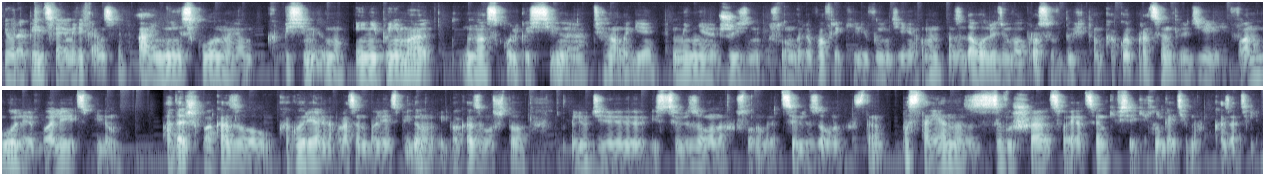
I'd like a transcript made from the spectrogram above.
европейцы и американцы, они склонны к пессимизму и не понимают, насколько сильно технологии меняют жизнь, условно говоря, в Африке или в Индии. Он задавал людям вопросы в духе, там, какой процент людей в Анголе болеет СПИДом? А дальше показывал, какой реально процент болеет СПИДом, и показывал, что люди из цивилизованных, условно говоря, цивилизованных стран постоянно завышают свои оценки всяких негативных показателей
